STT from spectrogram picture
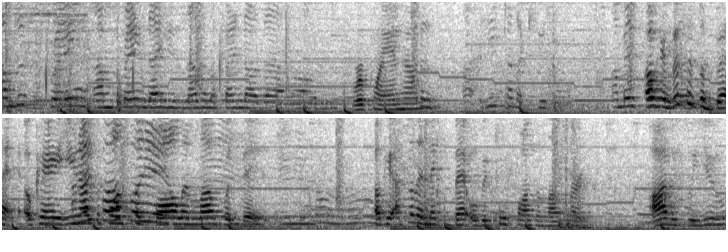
I'm just praying. I'm praying that he's not gonna find out that um, We're playing him. cause uh, he's kind of cute. I may Okay, this is a bet. Okay, you're I not may fall supposed to him. fall in love with this. Oh, Okay, I feel the next bet will be who falls in love first. Obviously you.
